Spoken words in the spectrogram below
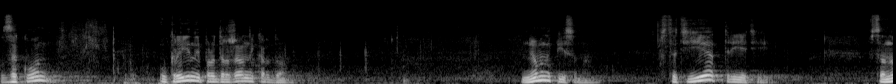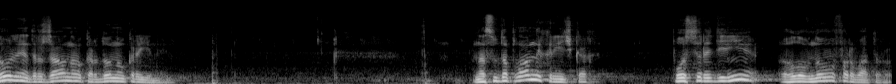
закон України про державний кордон. В ньому написано в статті 3 встановлення державного кордону України. На судоплавних річках Посередині головного фарватеру.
